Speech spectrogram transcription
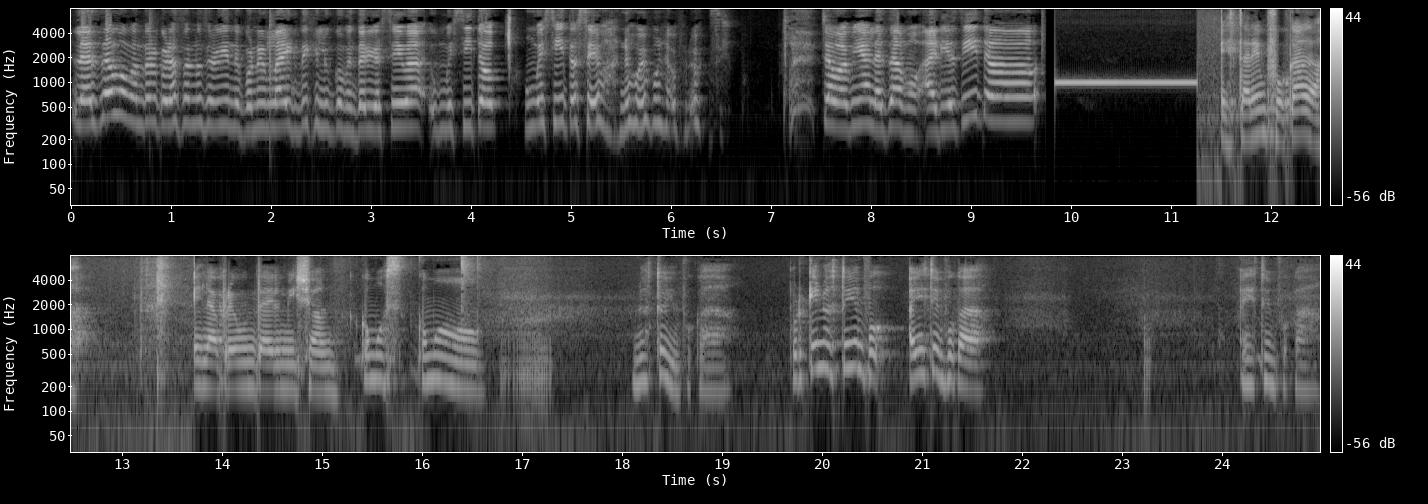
Las amo con todo el corazón, no se olviden de poner like, déjenle un comentario a Seba, un besito, un besito Seba, nos vemos la próxima. Chao amigas, las amo, adiosito. ¿Estaré enfocada? Es la pregunta del millón. ¿Cómo, cómo... No estoy enfocada. ¿Por qué no estoy enfocada? Ahí estoy enfocada. Ahí estoy enfocada.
